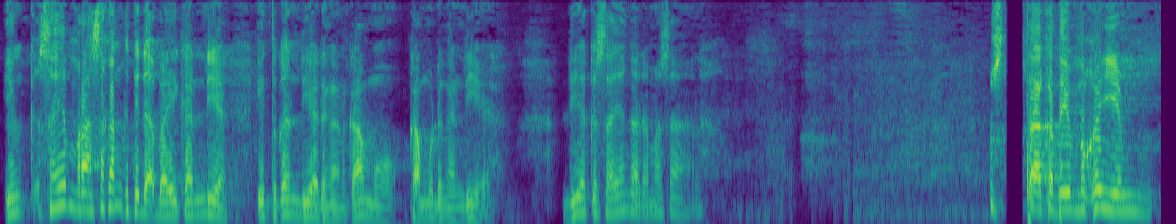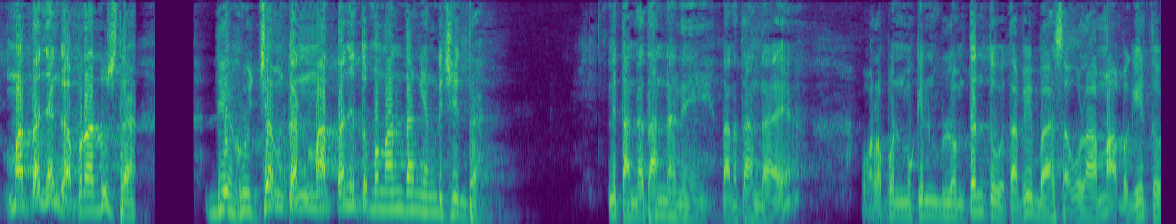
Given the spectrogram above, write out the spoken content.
Yang saya merasakan ketidakbaikan dia. Itu kan dia dengan kamu kamu dengan dia. Dia ke saya nggak ada masalah. Dusta kata Ibnu Qayyim matanya nggak pernah dusta. Dia hujamkan matanya untuk memandang yang dicinta. Ini tanda-tanda nih tanda-tanda ya walaupun mungkin belum tentu tapi bahasa ulama begitu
